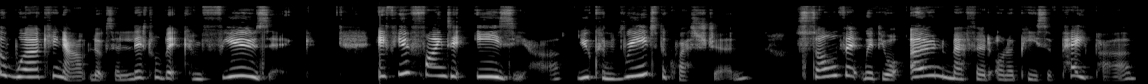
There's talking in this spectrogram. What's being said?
the working out looks a little bit confusing. If you find it easier, you can read the question, solve it with your own method on a piece of paper,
